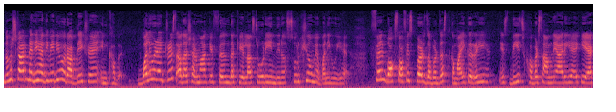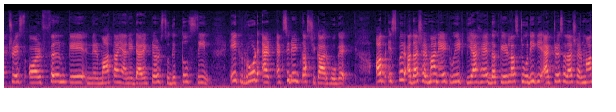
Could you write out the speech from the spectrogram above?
नमस्कार मैं नेहा द्विवेदी और आप देख रहे हैं इन खबर। बॉलीवुड एक्ट्रेस अदा शर्मा के फ़िल्म द केरला स्टोरी इन दिनों सुर्खियों में बनी हुई है। फ़िल्म बॉक्स ऑफ़िस पर ज़बरदस्त कमाई कर रही है। इस बीच खबर सामने आ रही है कि एक्ट्रेस और फ़िल्म के निर्माता यानी डायरेक्टर सुदीप्तो सेन एक रोड एक्सीडेंट का शिकार हो गए। अब इस पर अदा शर्मा ने ट्वीट किया है। द केरला स्टोरी की एक्ट्रेस अदा शर्मा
